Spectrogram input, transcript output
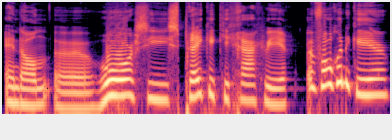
En dan uh, hoor, zie, spreek ik je graag weer een volgende keer.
